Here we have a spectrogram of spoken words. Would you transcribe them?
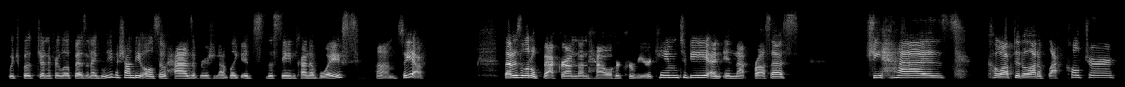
which both Jennifer Lopez and I believe Ashanti also has a version of, like it's the same kind of voice. Um, so, yeah, that is a little background on how her career came to be. And in that process, she has co-opted a lot of black culture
